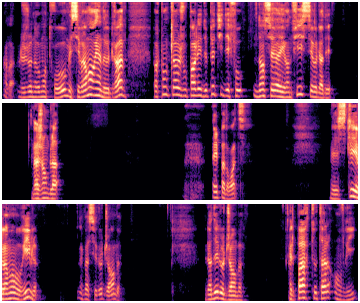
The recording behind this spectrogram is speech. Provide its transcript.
voilà, le jaune remonte trop haut, mais c'est vraiment rien de grave. Par contre, là, je vous parlais de petits défauts dans ce Iron Fist, c'est regardez, la jambe là, elle n'est pas droite. Mais ce qui est vraiment horrible, eh ben, c'est l'autre jambe. Regardez l'autre jambe. Elle part totale en vrille.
